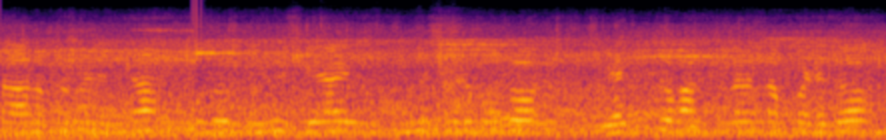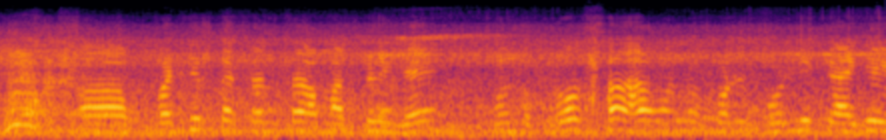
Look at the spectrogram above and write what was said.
ತಾಲೂಕುಗಳಿಂದ ತಿಳಿಸಿಯ ತಿಳಿಸಿರ್ಬೋದು ಹೆಚ್ಚು ಅಂಕಗಳನ್ನು ಪಡೆದು ಪಡೆದಿರ್ತಕ್ಕಂಥ ಮಕ್ಕಳಿಗೆ ಒಂದು ಪ್ರೋತ್ಸಾಹವನ್ನು ಕೊಡ್ ಕೊಡಲಿಕ್ಕಾಗಿ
